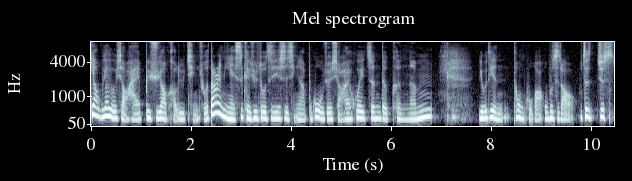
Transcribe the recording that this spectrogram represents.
要不要有小孩，必须要考虑清楚。当然，你也是可以去做这些事情啊。不过，我觉得小孩会真的可能。有点痛苦吧，我不知道，这就是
